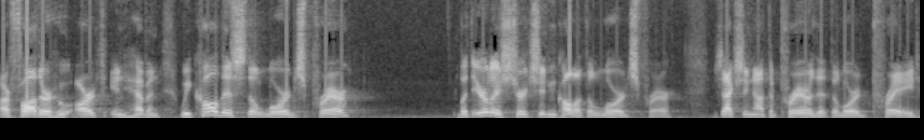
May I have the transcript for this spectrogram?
Our Father who art in heaven. We call this the Lord's Prayer, but the earliest church didn't call it the Lord's Prayer. It's actually not the prayer that the Lord prayed,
